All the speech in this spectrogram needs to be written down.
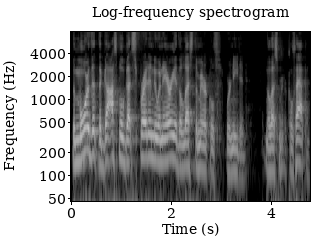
the more that the gospel got spread into an area, the less the miracles were needed, the less miracles happened.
